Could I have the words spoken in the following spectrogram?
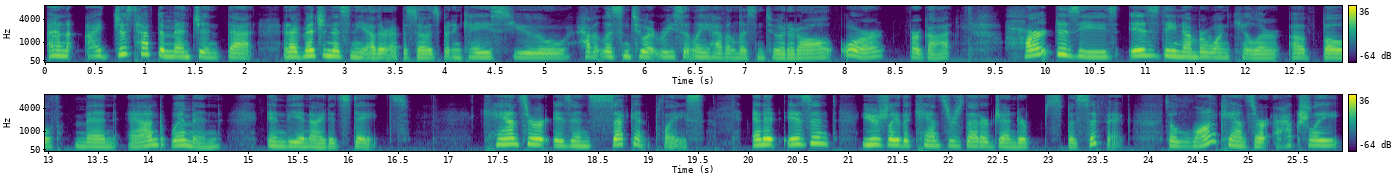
And I just have to mention that, and I've mentioned this in the other episodes, but in case you haven't listened to it recently, haven't listened to it at all, or forgot, heart disease is the number one killer of both men and women in the United States. Cancer is in second place, and it isn't usually the cancers that are gender specific. So, lung cancer actually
